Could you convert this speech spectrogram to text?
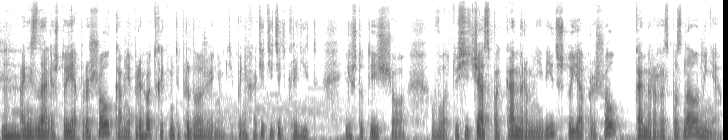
Мгм. они знали, что я пришел, ко мне приходят с каким-то предложением, типа, не хотите взять кредит или что-то еще. Вот, то сейчас по камерам мне видит, что я пришел, камера распознала меня.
